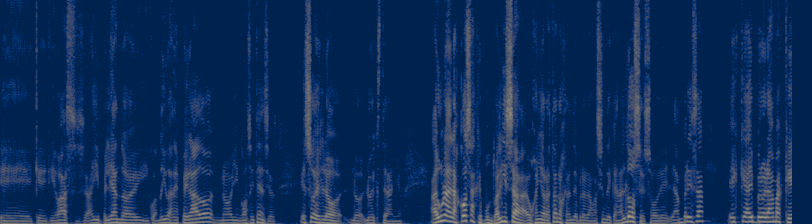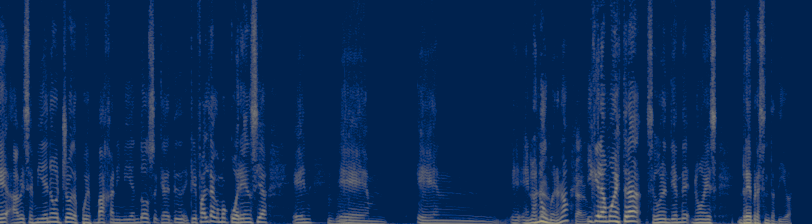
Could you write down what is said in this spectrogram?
eh, que, que vas ahí peleando y cuando ibas despegado no hay inconsistencias. Eso es lo, lo- lo extraño. Alguna de las cosas que puntualiza Eugenio Rastano, gerente de programación de Canal 12, sobre la empresa, es que hay programas que a veces miden 8, después bajan y miden 12, que, que falta como coherencia en, eh, en, en los Claro, números, ¿no? claro. Y que la muestra, según entiende, no es representativa.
